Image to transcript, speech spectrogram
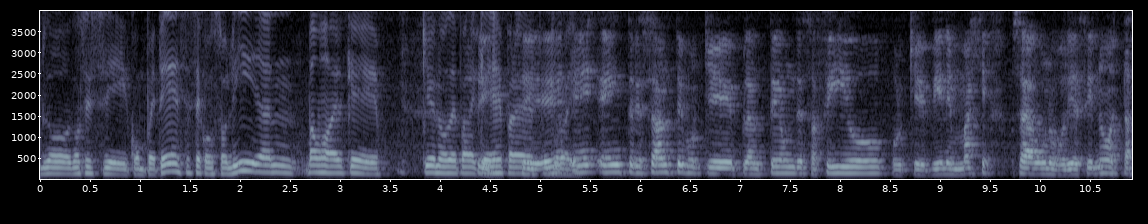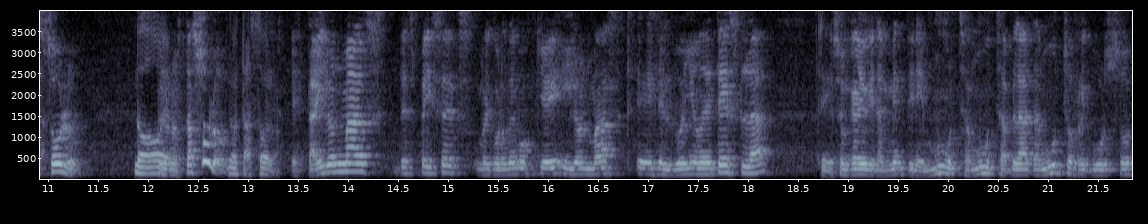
no, no sé si competencias se consolidan, vamos a ver qué, qué nos depara, Sí, qué es para sí, el futuro es, ahí. es- es interesante porque plantea un desafío, porque vienen más gen- O sea, uno podría decir, no, está solo. no, pero no está solo. no está solo. Está Elon Musk de SpaceX. Recordemos que Elon Musk es el dueño de Tesla. Sí. Es un gallo que también tiene mucha, mucha plata, muchos recursos.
